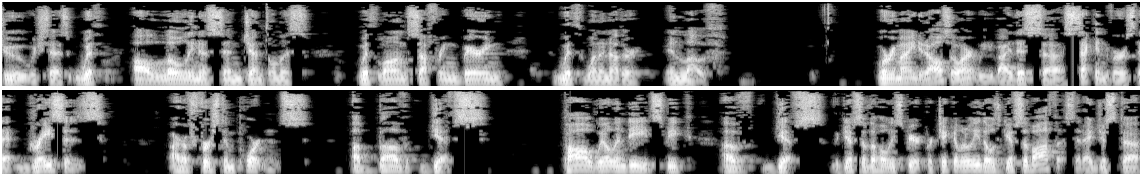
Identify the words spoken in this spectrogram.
2, which says, with all lowliness and gentleness, with long suffering, bearing with one another in love. We're reminded also, aren't we, by this uh, second verse that graces are of first importance above gifts. Paul will indeed speak of gifts, the gifts of the Holy Spirit, particularly those gifts of office that I just uh,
